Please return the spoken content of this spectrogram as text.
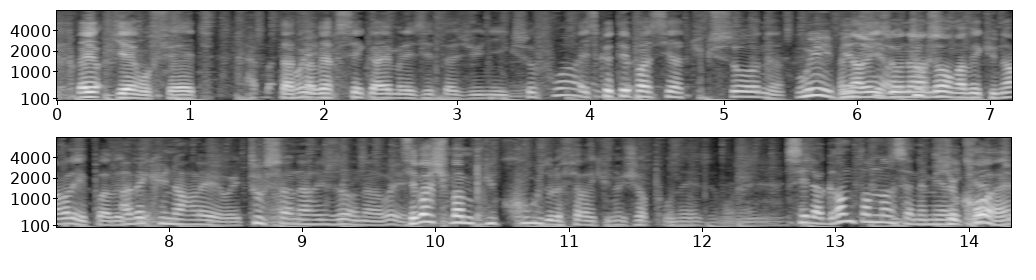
D'ailleurs, tiens, au fait, ah bah, tu as traversé quand même les États-Unis ce fois. Est-ce que tu es passé à Tucson Oui, bien En Arizona, non, avec une Harley, pas avec. Avec une Harley, oui. Tous en Arizona, oui. C'est vachement plus cool de le faire avec une japonaise. C'est la grande tendance en Amérique. Je crois. Hein.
